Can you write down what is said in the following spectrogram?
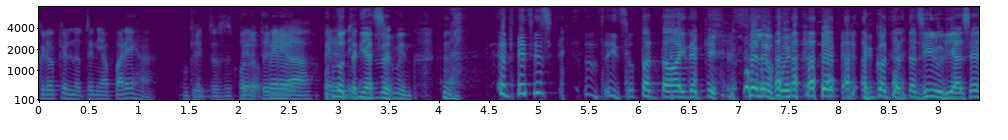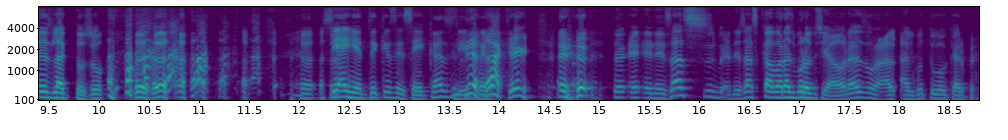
creo que él no tenía pareja. Ok. Entonces, pero, no tenía, pero, pero no le- tenía semen. Entonces se hizo tanta vaina que se le fue. Con tanta cirugía se deslactosó. Sí, hay gente que se seca, sí, pero- en, esas, en esas cámaras bronceadoras al- algo tuvo que haber.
